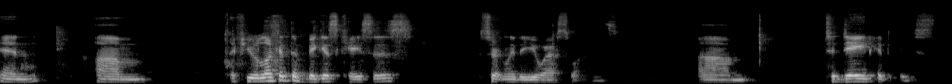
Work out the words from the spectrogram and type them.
And um, if you look at the biggest cases, certainly the U.S. ones, um, to date at least,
